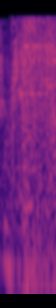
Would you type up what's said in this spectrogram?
team's turret.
